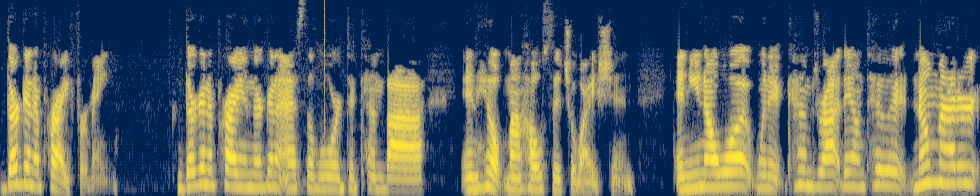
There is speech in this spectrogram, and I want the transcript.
they're going to pray for me. They're going to pray and they're going to ask the Lord to come by and help my whole situation. And you know what? When it comes right down to it, no matter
